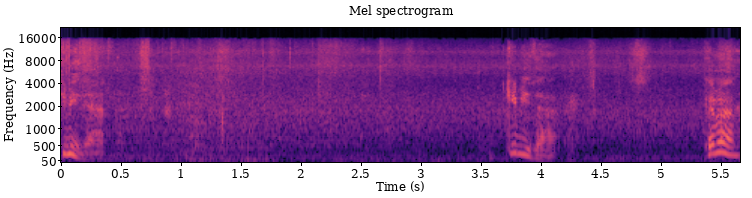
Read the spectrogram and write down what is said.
Give me that. Give me that. Come on.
